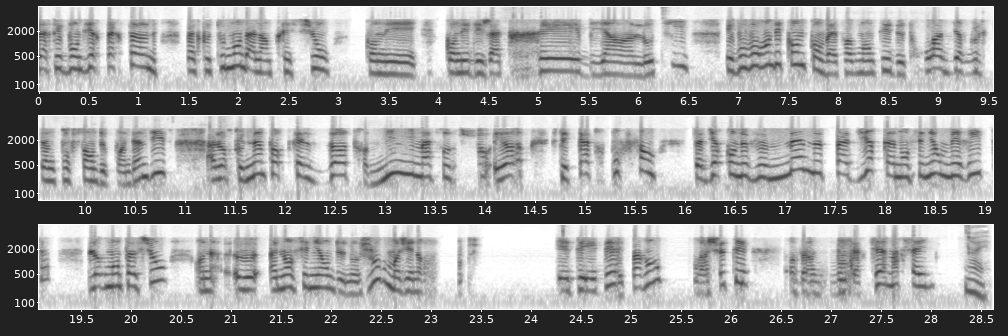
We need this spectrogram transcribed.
Ça fait bondir personne, parce que tout le monde a l'impression qu'on est, est déjà très bien loti. Et vous vous rendez compte qu'on va être augmenté de 3,5% de points d'indice, alors que n'importe quels autres minima sociaux et autres, c'est 4%. Ça veut dire qu'on ne veut même pas dire qu'un enseignant mérite l'augmentation. Euh, un enseignant de nos jours, moi j'ai une été aider les parents pour acheter dans un bon quartier à Marseille. Ouais.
